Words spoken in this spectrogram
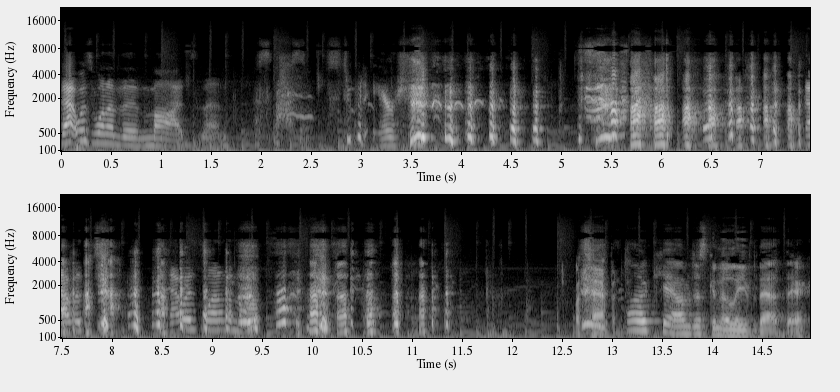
that was one of the mods then. Stupid airship. That was that was one of the mods. What's happened? okay, I'm just gonna leave that there.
